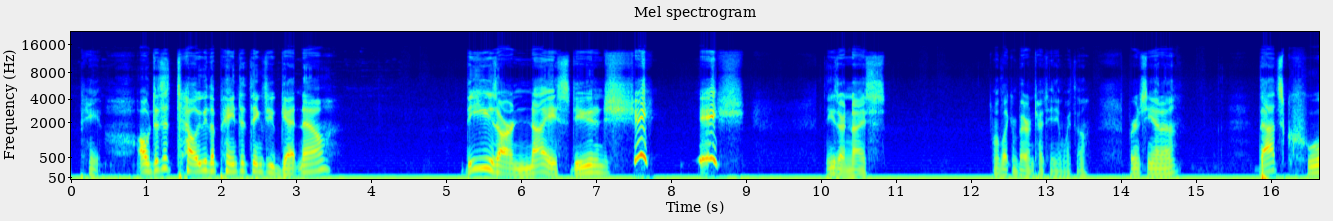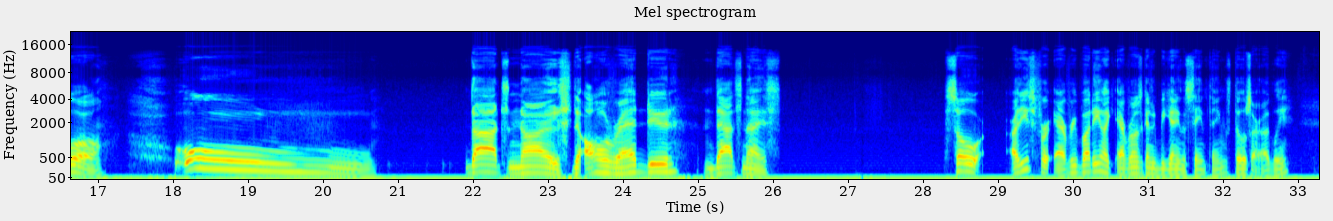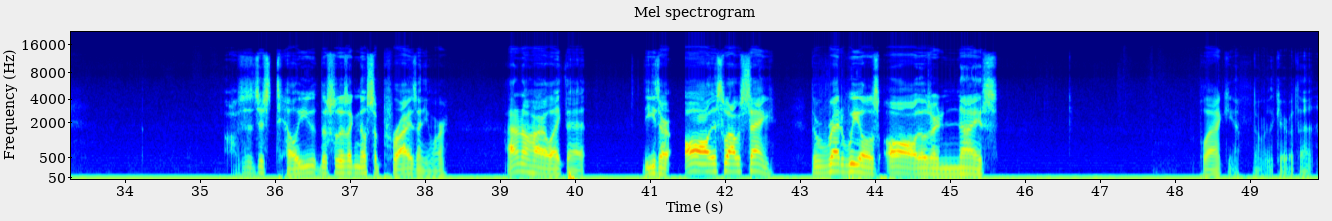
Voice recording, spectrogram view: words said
paint. Oh, does it tell you the painted things you get now? These are nice, dude. And sheesh. These are nice. I would like them better in titanium white, though. Burn sienna. That's cool. Ooh. That's nice. The all red, dude. That's nice. So, are these for everybody? Like, everyone's to be getting the same things? Those are ugly. Oh, does it just tell you? This So there's, like, no surprise anymore. I don't know how I like that. These are... Oh, this is what I was saying. The red wheels. Oh, those are nice. Black, yeah. Don't really care about that.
